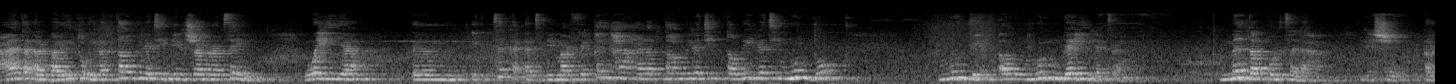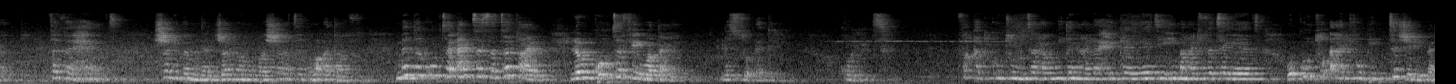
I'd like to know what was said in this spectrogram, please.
عاد البريط إلى الطاولة بالجرتين وهي اتكأت بمرفقيها على الطاولة الطويلة منذ منذ أو منذهلة ماذا قلت لها؟ لا شيء رد تفاهات شرب من الجرة مباشرة وأضاف. ماذا كنت أنت ستفعل؟ لو كنت في وضعي؟ لست أدري. قلت. فقد كنت متعودا على حكاياته مع الفتيات وكنت أعرف بالتجربة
